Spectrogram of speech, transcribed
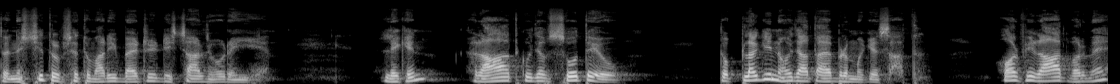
तो निश्चित रूप से तुम्हारी बैटरी डिस्चार्ज हो रही है। लेकिन रात को जब सोते हो तो प्लग इन हो जाता है ब्रह्म के साथ। और फिर रात भर में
